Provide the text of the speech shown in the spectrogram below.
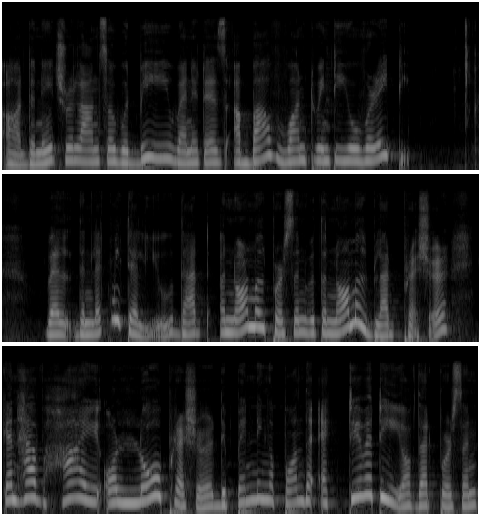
uh, the natural answer would be when it is above 120 over 80. Well, then let me tell you that a normal person with a normal blood pressure can have high or low pressure depending upon the activity of that person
